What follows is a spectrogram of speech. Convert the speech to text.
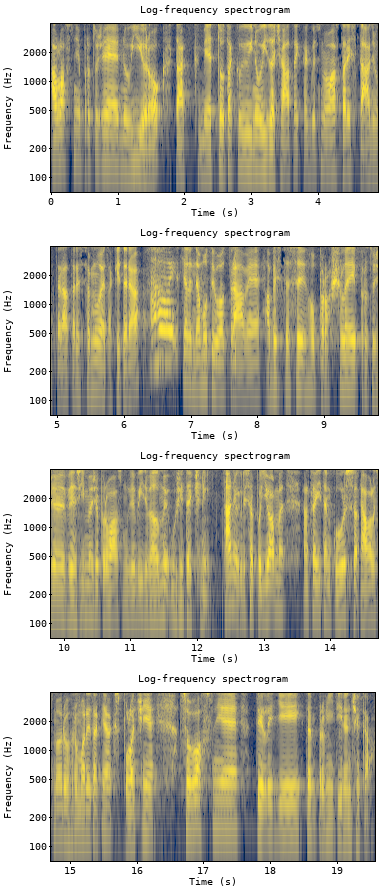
A vlastně, protože je nový rok, tak je to takový nový začátek, tak bychom vás tady Stáňu, která tady se mnou je taky teda, Ahoj. chtěli namotivovat právě, abyste si ho prošli, protože věříme, že pro vás může být velmi užitečný. Táňo, když se podíváme na celý ten kurz, dávali jsme ho dohromady tak nějak společně, co vlastně ty lidi ten první týden čeká?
